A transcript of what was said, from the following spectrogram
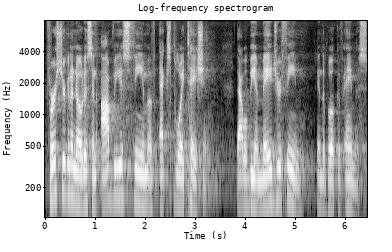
First, you're going to notice an obvious theme of exploitation. That will be a major theme in the book of Amos.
